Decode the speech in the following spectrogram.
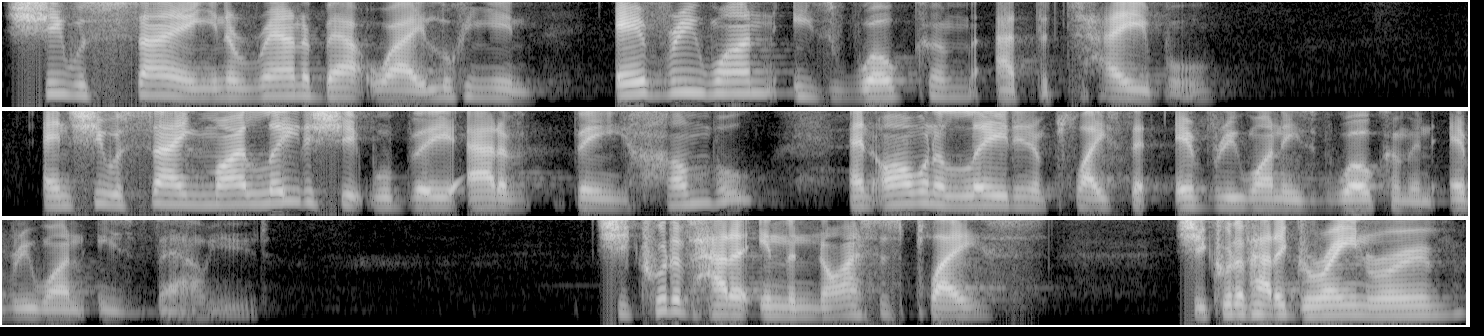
She was saying in a roundabout way, looking in, everyone is welcome at the table. And she was saying, My leadership will be out of being humble, and I want to lead in a place that everyone is welcome and everyone is valued. She could have had it in the nicest place. She could have had a green room.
